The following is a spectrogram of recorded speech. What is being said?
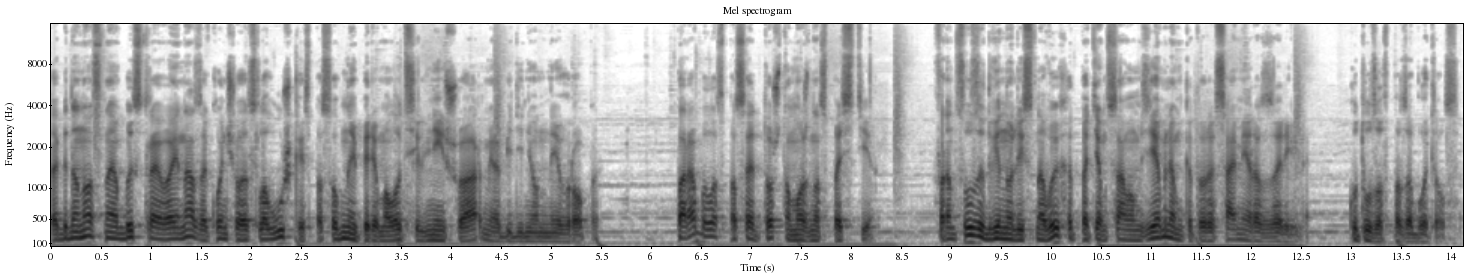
Победоносная быстрая война закончилась ловушкой, способной перемолоть сильнейшую армию Объединенной Европы. Пора было спасать то, что можно спасти. Французы двинулись на выход по тем самым землям, которые сами разорили. Кутузов позаботился.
